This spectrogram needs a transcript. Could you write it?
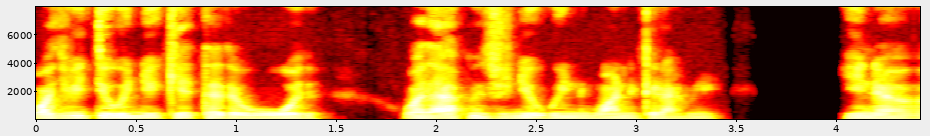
What do you do when you get that award? What happens when you win one Grammy? You know,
